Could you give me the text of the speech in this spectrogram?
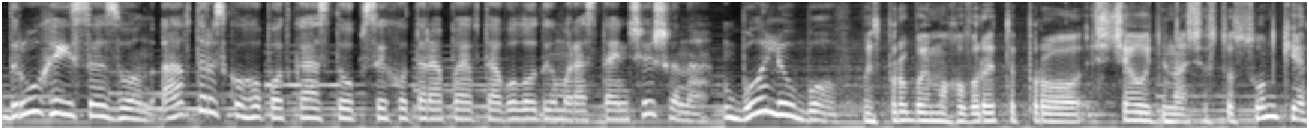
Другий сезон авторського подкасту психотерапевта Володимира Станчишина Бо любов. Ми спробуємо говорити про ще одні наші стосунки,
